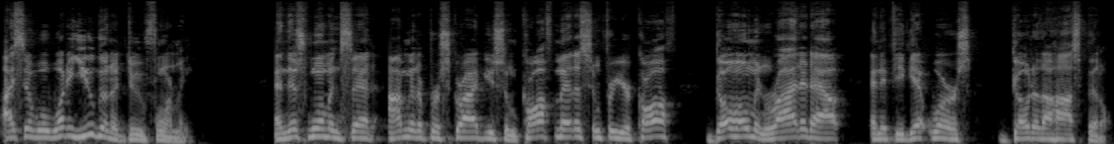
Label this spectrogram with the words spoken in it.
I said, well, what are you going to do for me? And this woman said, I'm going to prescribe you some cough medicine for your cough. Go home and ride it out. And if you get worse, go to the hospital.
